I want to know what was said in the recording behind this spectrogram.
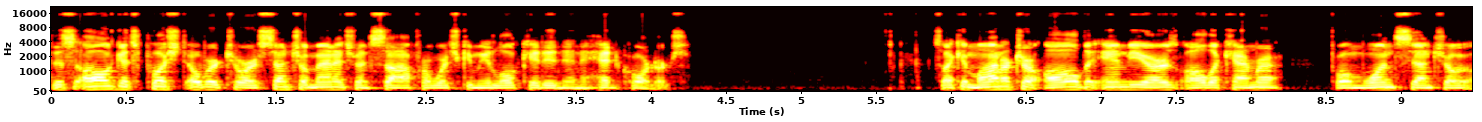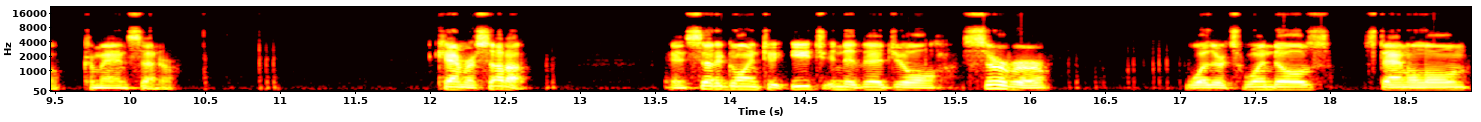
This all gets pushed over to our central management software, which can be located in the headquarters. So I can monitor all the NVRs, all the camera from one central command center. Camera setup. Instead of going to each individual server, whether it's Windows, standalone.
